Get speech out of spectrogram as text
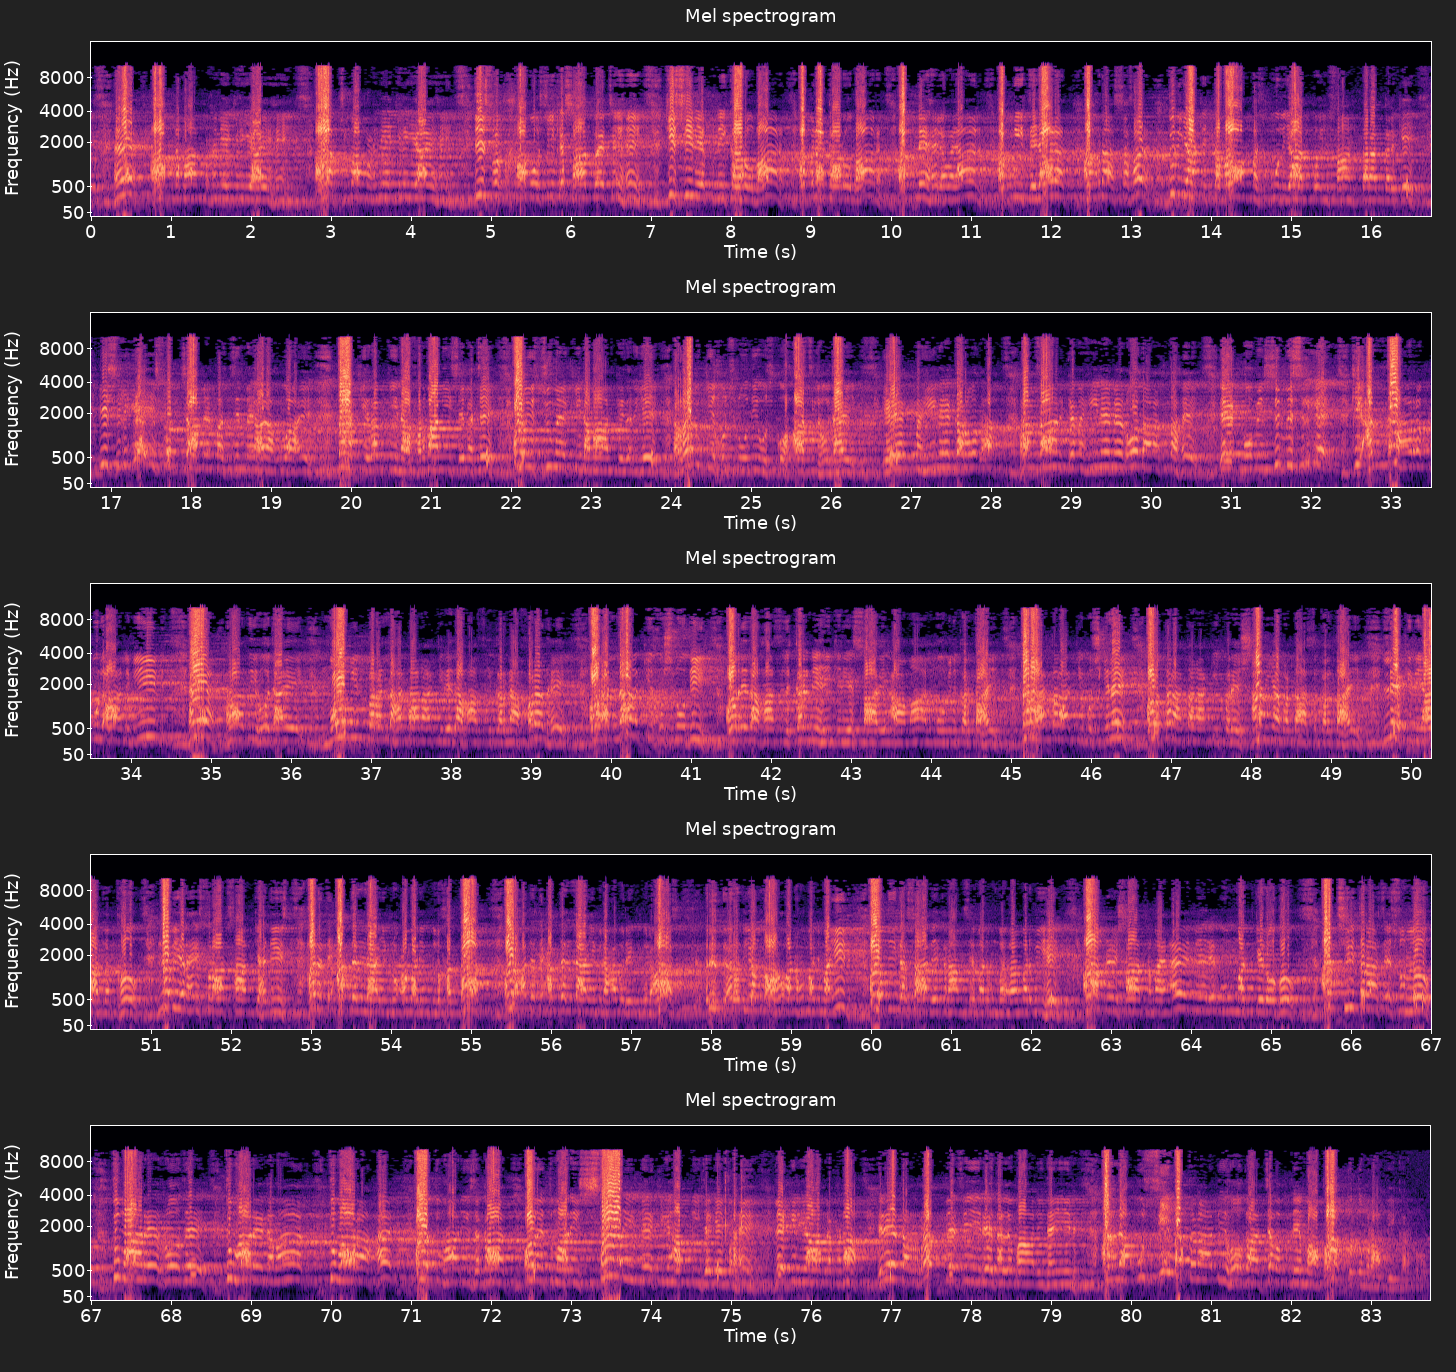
آپ نماز پڑھنے کے لیے آئے ہیں۔ آپ جمعہ پڑھنے کے لیے آئے ہیں۔ اس وقت خاموشی کے ساتھ بیٹھے ہیں۔ کسی نے اپنی کاروبار، اپنا کاروبار اپنا اپنے حلویان اپنی تجارت، اپنا سفر، دنیا کی تمام مشغولیات کو انسان ترک کر کے اس لیے اس وقت جامع مسجد میں آیا ہوا ہے تاکہ رب کی نافرمانی سے بچے اور اس جمعے کی نماز کے ذریعے رب کی خوشنودی اس کو حاصل ہو جائے۔ ایک مہینے کا روزہ، رمضان کے مہینے میں روزہ رکھتا ہے۔ ایک مومن صرف اس لیے کہ اللہ رب العالمین راضی ہو جائے۔ مومن پر اللہ تعالیٰ کی رضا حاصل کرنا فرض ہے اور اللہ اللہ کی خوشنودی اور رضا حاصل کرنے ہی کے لیے سارے اعمال مومن کرتا ہے۔ طرح طرح کی مشکلیں اور طرح طرح کی پریشانیاں برداشت کرتا ہے۔ لیکن یاد رکھو، نبی علیہ السلام صاحب کی حدیث حضرت عبداللہ ابن عمر ابن الخطاب اور حضرت عبداللہ ابن عمر ابن العاص رضی اللہ عنہم اجمعین اور دیگر صاحب اکرام سے مروی ہے۔ آپ نے ارشاد فرمایا، اے میرے امت کے لوگوں اچھی طرح سے سن لو، تمہارے روزے، تمہارے نماز تمہارا حج اور تمہاری زکات اور تمہاری ساری نیکیاں اپنی جگہ پر ہیں۔ لیکن یاد رکھنا ریت رب فی ریت الوالدین، اللہ اسی وقت راضی ہوگا جب اپنے ماں باپ کو تم راضی کر لو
